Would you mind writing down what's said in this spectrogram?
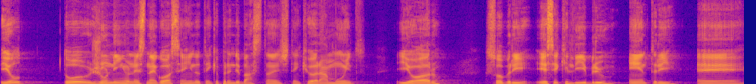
eu tô juninho nesse negócio ainda, tenho que aprender bastante, tenho que orar muito e oro sobre esse equilíbrio entre é,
